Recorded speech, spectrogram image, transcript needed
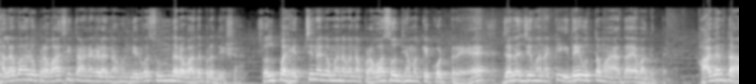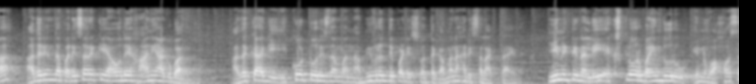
ಹಲವಾರು ಪ್ರವಾಸಿ ತಾಣಗಳನ್ನು ಹೊಂದಿರುವ ಸುಂದರವಾದ ಪ್ರದೇಶ. ಸ್ವಲ್ಪ ಹೆಚ್ಚಿನ ಗಮನವನ್ನು ಪ್ರವಾಸೋದ್ಯಮಕ್ಕೆ ಕೊಟ್ಟರೆ ಜನಜೀವನಕ್ಕೆ ಇದೇ ಉತ್ತಮ ಆದಾಯವಾಗುತ್ತೆ. ಹಾಗಂತ ಅದರಿಂದ ಪರಿಸರಕ್ಕೆ ಯಾವುದೇ ಹಾನಿ ಆಗಬಾರದು. ಅದಕ್ಕಾಗಿ ಇಕೋ ಟೂರಿಸಮನ್ನು ಅಭಿವೃದ್ಧಿಪಡಿಸುವತ್ತ ಗಮನ ಹರಿಸಲಾಗ್ತಾ ಇದೆ. ಈ ನಿಟ್ಟಿನಲ್ಲಿ ಎಕ್ಸ್ಪ್ಲೋರ್ ಬೈಂದೂರು ಎನ್ನುವ ಹೊಸ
